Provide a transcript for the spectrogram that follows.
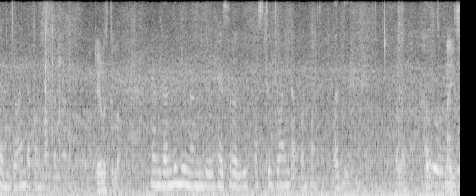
ಟೈಮ್ ಜಾಯಿಂಟ್ ಅಕೌಂಟ್ ಮಾಡ್ಸಕ್ಕೆ ಕೇಳಿಸ್ತಿಲ್ಲ. ನನ್ನ ಗಂಡಂದು ನಂದು ಹೆಸರಲ್ಲಿ ಫಸ್ಟ್ ಜಾಯಿಂಟ್ ಅಕೌಂಟ್ ಮಾಡ್ಸಕ್ಕೆ ಬಂದಿದ್ದೀನಿ ಅಲ್ಲ? ಹೌದು. ನೈಸ್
